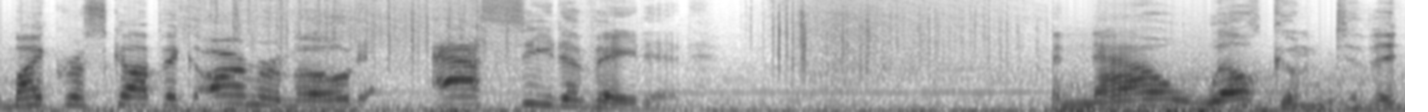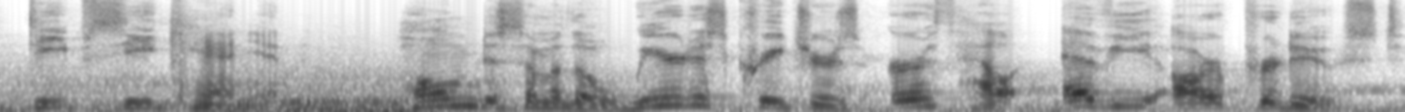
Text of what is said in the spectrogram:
Microscopic armor mode activated. And now, welcome to the Deep Sea Canyon, home to some of the weirdest creatures Earth has ever produced.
